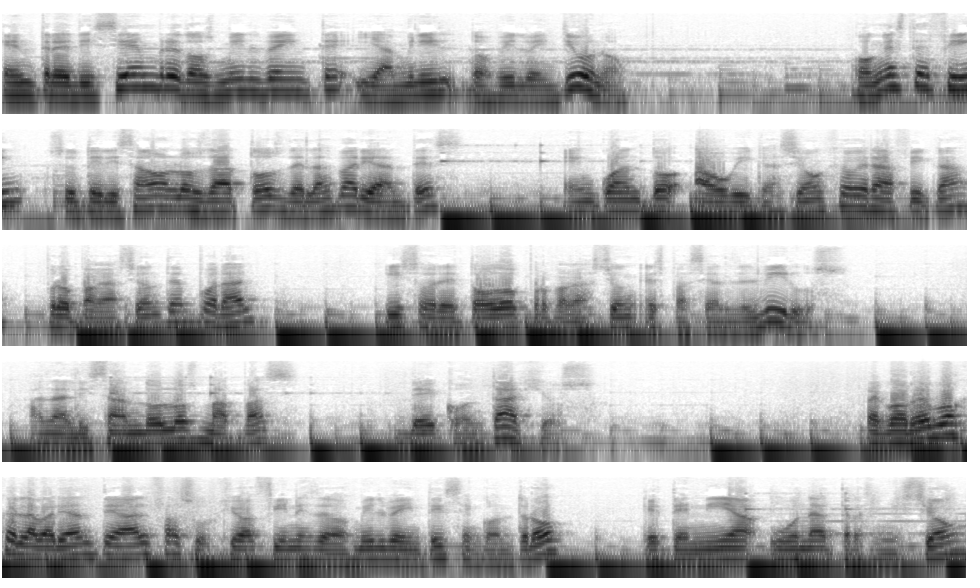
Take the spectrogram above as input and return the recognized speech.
entre diciembre 2020 y abril 2021. Con este fin, se utilizaron los datos de las variantes en cuanto a ubicación geográfica, propagación temporal y sobre todo propagación espacial del virus, analizando los mapas de contagios. Recordemos que la variante alfa surgió a fines de 2020 y se encontró que tenía una transmisión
